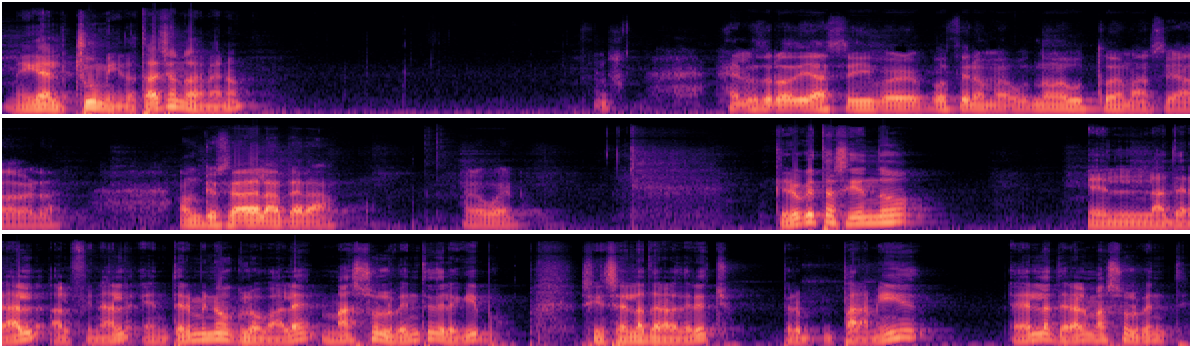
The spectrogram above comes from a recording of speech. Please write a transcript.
Miguel, Chumi, ¿lo estás echando de menos? El otro día sí, pero el Pozo no me, no me gustó demasiado, la verdad. Aunque sea de lateral. Pero bueno. Creo que está siendo el lateral, al final, en términos globales, más solvente del equipo. Sin ser lateral derecho. Pero para mí es el lateral más solvente.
